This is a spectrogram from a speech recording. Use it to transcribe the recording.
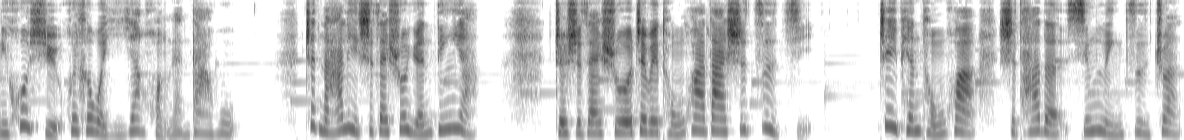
你或许会和我一样恍然大悟：这哪里是在说园丁呀？这是在说这位童话大师自己。这篇童话是他的心灵自传。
